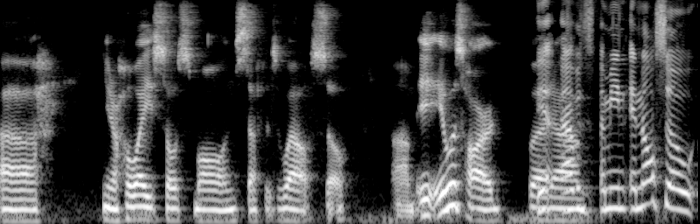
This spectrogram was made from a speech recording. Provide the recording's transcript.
uh, you know Hawaii is so small and stuff as well, so um, it, it was hard. But yeah, I um, was. I mean, and also,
